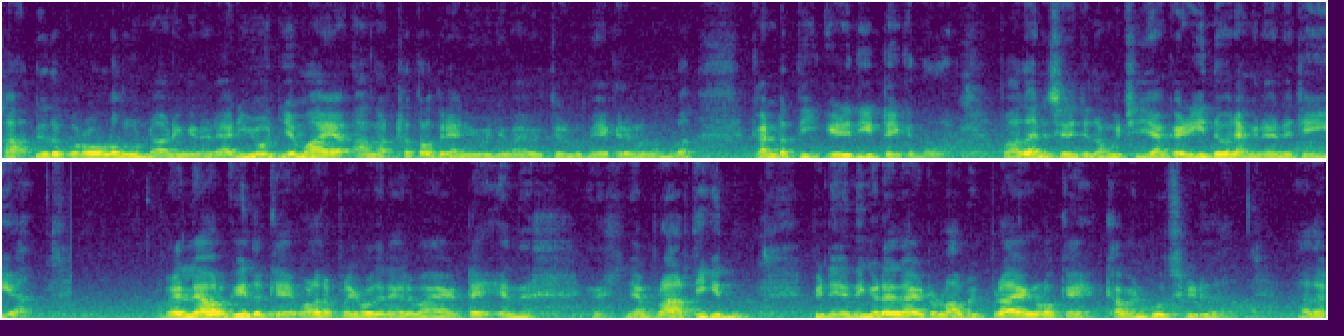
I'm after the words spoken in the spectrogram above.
സാധ്യത കുറവുള്ളത് കൊണ്ടാണ് ഇങ്ങനെ ഒരു അനുയോജ്യമായ ആ നക്ഷത്രത്തിന് അനുയോജ്യമായ ഒരു തൊഴിൽ മേഖലകൾ നമ്മൾ കണ്ടെത്തി എഴുതിയിട്ടേക്കുന്നത്. അപ്പോൾ അതനുസരിച്ച് നമുക്ക് ചെയ്യാൻ കഴിയുന്നവർ അങ്ങനെ തന്നെ ചെയ്യുക. അപ്പോൾ എല്ലാവർക്കും ഇതൊക്കെ വളരെ പ്രയോജനകരമാകട്ടെ എന്ന് ഞാൻ പ്രാർത്ഥിക്കുന്നു. പിന്നെ നിങ്ങളുടേതായിട്ടുള്ള അഭിപ്രായങ്ങളൊക്കെ കമന്റ് ബോക്സിൽ ഇടുക. അത്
